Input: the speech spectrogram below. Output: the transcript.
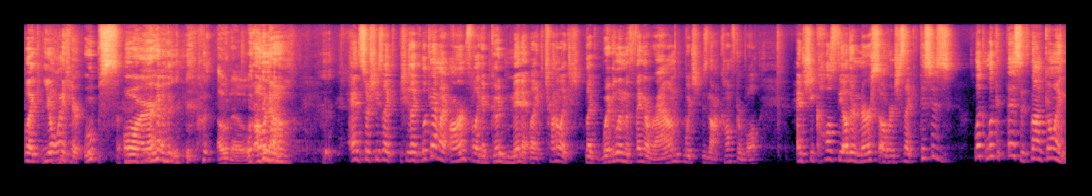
like you don't want to hear oops or oh no. oh no. And so she's like she's like looking at my arm for like a good minute, like trying to like sh- like wiggling the thing around, which is not comfortable. And she calls the other nurse over and she's like, "This is look look at this, it's not going."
